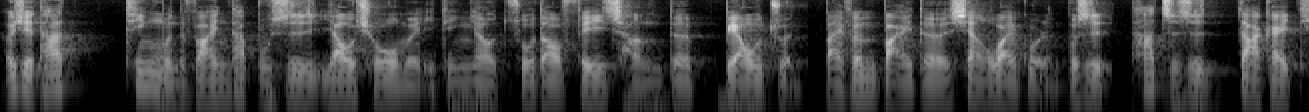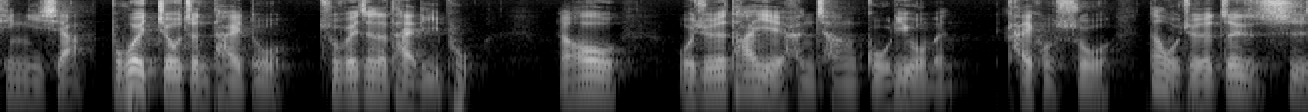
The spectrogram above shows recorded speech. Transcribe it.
而且他。听我们的发音，他不是要求我们一定要做到非常的标准，百分百的像外国人，不是，他只是大概听一下，不会纠正太多，除非真的太离谱。然后我觉得他也很常鼓励我们开口说，那我觉得这是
